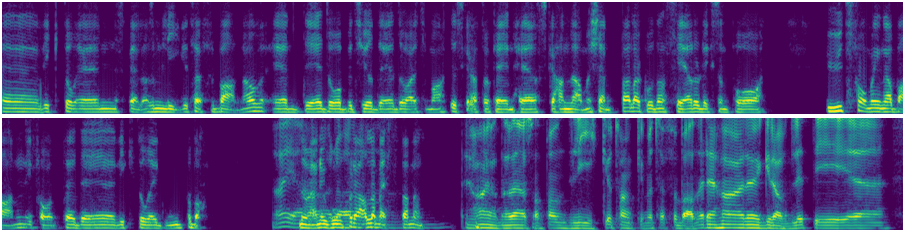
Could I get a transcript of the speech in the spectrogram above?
Eh, Viktor er en spiller som liker tøffe baner. Er det da, betyr det da automatisk at ok, her skal han være med å kjempe, eller hvordan ser du liksom på utformingen av banen i forhold til det Viktor er god på, da? Nei, ja, Nå er han jo god på det aller meste, men Ja, ja, det er sant. Man liker jo tanken med tøffe baner. Jeg har eh, gravd litt i eh,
